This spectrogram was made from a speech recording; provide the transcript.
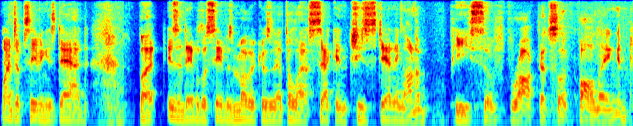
Winds Yeah. up saving his dad, but isn't able to save his mother because at the last second she's standing on a piece of rock that's like, falling and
